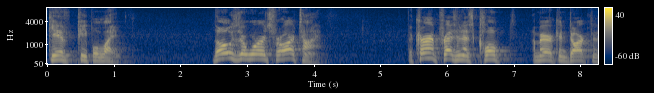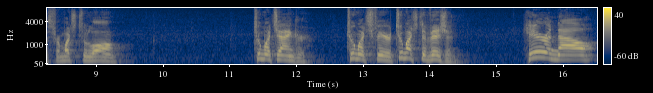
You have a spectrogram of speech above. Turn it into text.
Give people light. Those are words for our time. The current president has cloaked American darkness for much too long. Too much anger, too much fear, too much division. Here and now,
